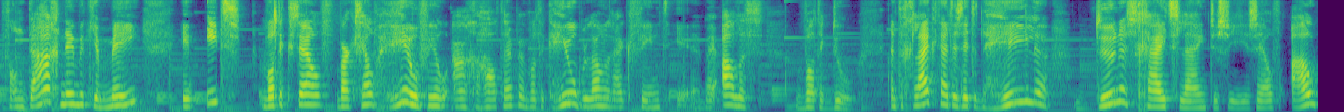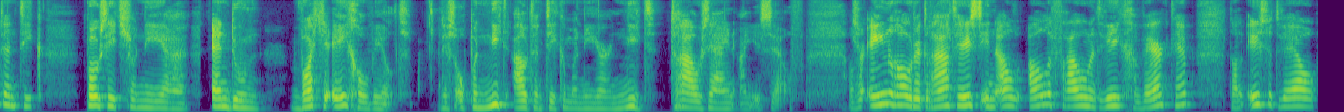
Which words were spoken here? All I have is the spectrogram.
Vandaag neem ik je mee in iets wat ik zelf, waar ik zelf heel veel aan gehad heb en wat ik heel belangrijk vind eh, bij alles wat ik doe. En tegelijkertijd is dit een hele dunne scheidslijn tussen jezelf authentiek positioneren en doen wat je ego wilt. Dus op een niet-authentieke manier niet trouw zijn aan jezelf. Als er één rode draad is in al, alle vrouwen met wie ik gewerkt heb, dan is het wel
